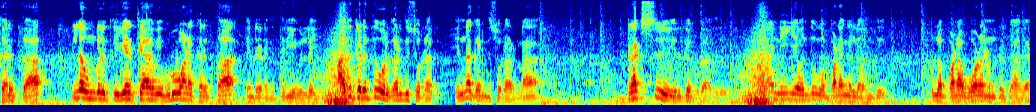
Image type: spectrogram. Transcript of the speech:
கருத்தா? இல்லை உங்களுக்கு இயற்கையாகவே உருவான கருத்தா? என்று எனக்கு தெரியவில்லை. அதுக்கடுத்து ஒரு கருத்து சொல்கிறாரு என்ன கருத்து சொல்கிறாருன்னா ட்ரக்ஸு இருக்கக்கூடாது. ஆனால் நீங்கள் வந்து உங்கள் படங்களில் வந்து ஃபுல்லாக படம் ஓடணுன்றதுக்காக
